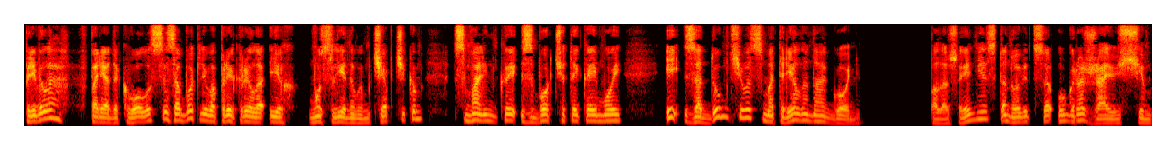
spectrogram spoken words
привела в порядок волосы, заботливо прикрыла их муслиновым чепчиком с маленькой сборчатой каймой и задумчиво смотрела на огонь. «Положение становится угрожающим»,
